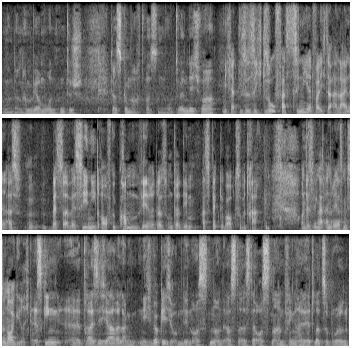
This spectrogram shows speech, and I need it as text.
Und dann haben wir am runden Tisch das gemacht, was notwendig war. Mich hat diese Sicht so fasziniert, weil ich da alleine als äh, Besserwessi nie drauf gekommen wäre, das unter dem Aspekt überhaupt zu betrachten. Und deswegen hat Andreas mich so neugierig gemacht. Es ging äh, 30 Jahre lang nicht wirklich um den Osten und erst als der Osten anfing, Heil Hitler zu brüllen,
